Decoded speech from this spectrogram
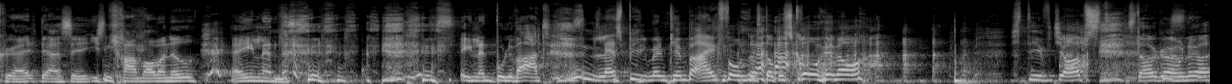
kører alt deres øh, isenkram op og ned af en eller anden, en eller anden boulevard. Sådan en lastbil med en kæmpe iPhone, der står på skrå henover. Steve Jobs står og gør honør,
